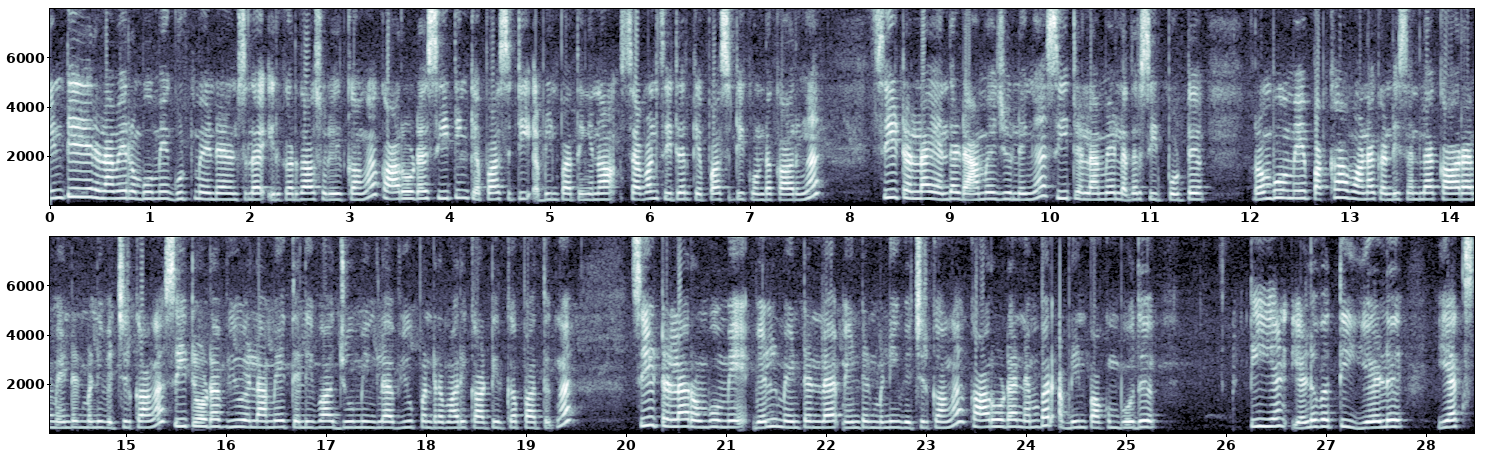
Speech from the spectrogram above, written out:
இன்டீரியர் எல்லாமே ரொம்பவுமே குட் மெயின்டெனன்ஸில் இருக்கிறதா சொல்லியிருக்காங்க. காரோட சீட்டிங் கெப்பாசிட்டி அப்படின்னு பார்த்தீங்கன்னா செவன் சீட்டர் கெப்பாசிட்டி கொண்ட காருங்க சீட்டெல்லாம் எந்த டேமேஜும் இல்லைங்க. சீட் எல்லாமே லெதர் சீட் போட்டு ரொம்பவுமே பக்காவான கண்டிஷனில் காரை மெயின்டைன் பண்ணி வச்சுருக்காங்க. சீட்டோட வியூ எல்லாமே தெளிவாக ஜூமிங்கில் வியூ பண்ணுற மாதிரி காட்டியிருக்க பார்த்துக்குங்க. சீட்டெல்லாம் ரொம்பவுமே வெல் மெயின்டெனில் மெயின்டைன் பண்ணி வச்சுருக்காங்க. காரோட நம்பர் அப்படின்னு பார்க்கும்போது டிஎன் எழுபத்தி ஏழு எக்ஸ்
